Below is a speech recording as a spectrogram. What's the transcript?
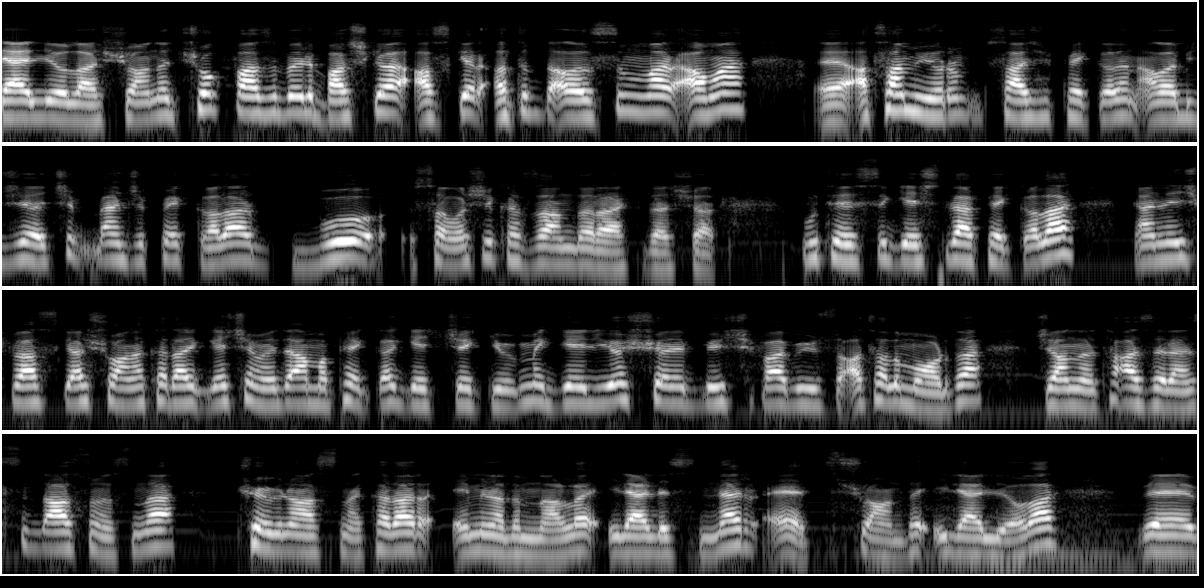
İlerliyorlar şu anda. Çok fazla böyle başka asker atıp da alasım var ama e, atamıyorum. Sadece Pekka'nın alabileceği için bence Pekka'lar bu savaşı kazandılar arkadaşlar. Bu testi geçtiler Pekka'lar. Yani hiçbir asker şu ana kadar geçemedi ama Pekka geçecek gibime geliyor. Şöyle bir şifa büyüsü atalım orada. Canları tazelensin. Daha sonrasında köy binasına kadar emin adımlarla ilerlesinler. Evet şu anda ilerliyorlar. Ve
